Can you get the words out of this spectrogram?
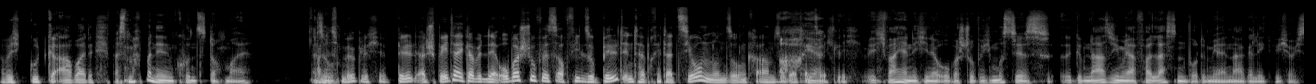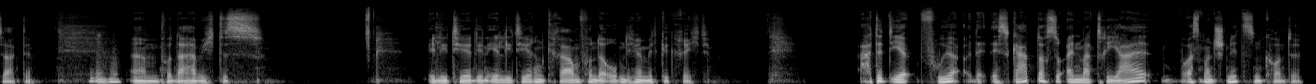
habe ich gut gearbeitet. Was macht man denn in Kunst nochmal? Also, Alles Mögliche. Bild, äh, später, ich glaube, in der Oberstufe ist auch viel so Bildinterpretationen und so ein Kram sogar Ach ja. tatsächlich. ich war ja nicht in der Oberstufe. Ich musste das Gymnasium ja verlassen, wurde mir ja nahegelegt, wie ich euch sagte. Mhm. Ähm, von daher habe ich das elitär, den elitären Kram von da oben nicht mehr mitgekriegt. Hattet ihr früher, es gab doch so ein Material, was man schnitzen konnte.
